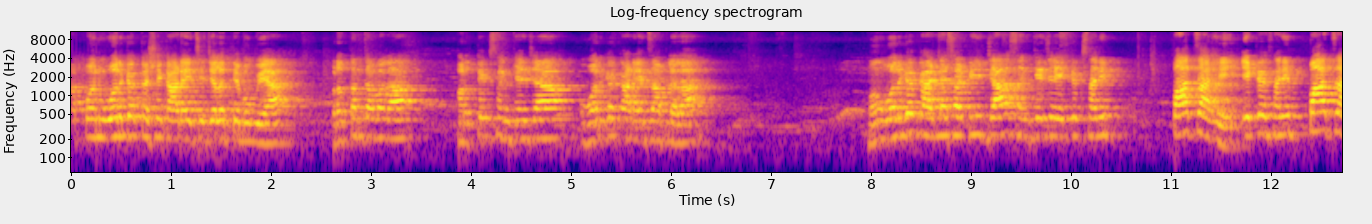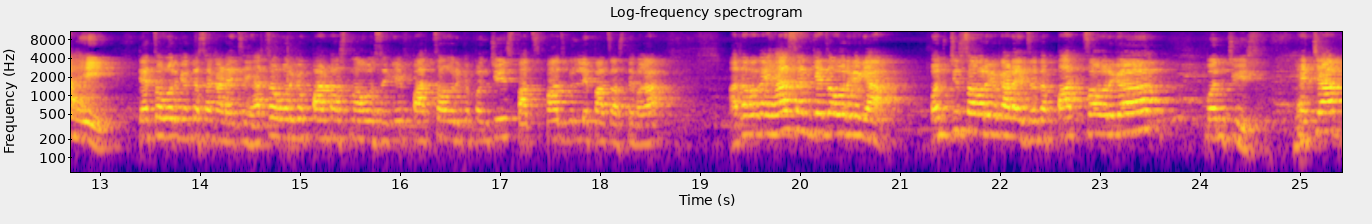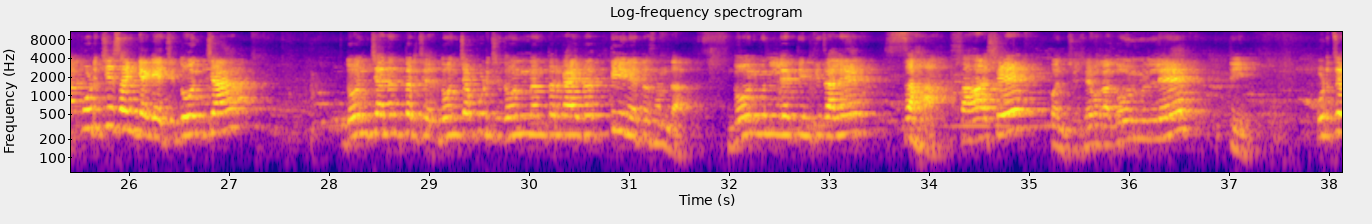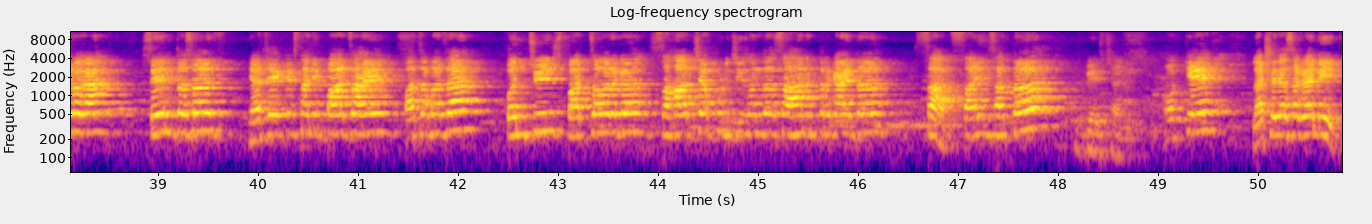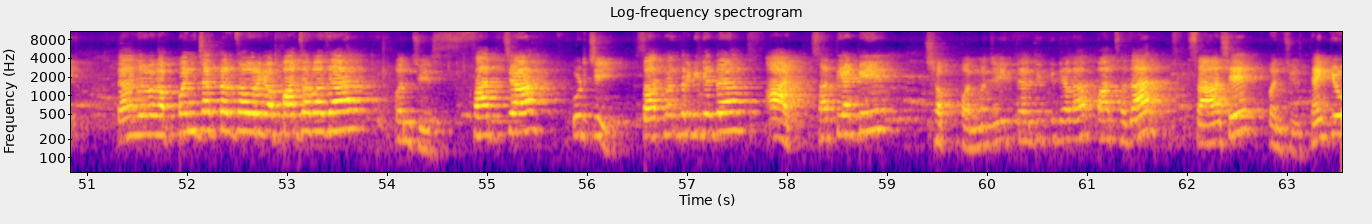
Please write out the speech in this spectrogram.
आपण वर्ग कसे काढायचे जलद ते बघूया. प्रथमचा बघा प्रत्येक संख्येचा वर्ग काढायचा आपल्याला. मग वर्ग काढण्यासाठी ज्या संख्येच्या एकक स्थानी पाच आहे एकक स्थानी पाच आहे त्याचा वर्ग कसा काढायचा? ह्याचा वर्ग पाठ असणं आवश्यक आहे. पाचचा वर्ग पंचवीस पाच पाच गुणले पाच असते बघा. आता बघा ह्या संख्येचा वर्ग घ्या. पंचवीसचा वर्ग काढायचा तर पाचचा वर्ग पंचवीस. ह्याच्या पुढची संख्या घ्यायची दोनच्या दोनच्या नंतरचे दोनच्या पुढचे दोन नंतर काय येतं? तीन येतं समजा. दोन गुणले तीन किती झाले? सहा. सहाशे पंचवीस. हे बघा दोन गुणले तीन. पुढचे बघा. सेम तसंच याच्या एक स्थानी पाच आहे. पाच पाचा पंचवीस पाचचा वर्ग सहाच्या पुढची समजा सहा नंतर काय येतं? सात. साई सात बेचाळीस. ओके? लक्ष द्या सगळ्यांनी. त्यानंतर बघा पंच्याहत्तरचा वर्ग पाचा बाजा पंचवीस. सातच्या पुढची. सात नंतर किती येतं? आठ. सात आठी छप्पन. म्हणजे इत्यादी किती आला? पाच हजार सहाशे पंचवीस. थँक्यू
